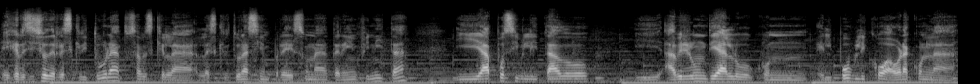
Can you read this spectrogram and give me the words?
ejercicio de reescritura. Tú sabes que la, la escritura siempre es una tarea infinita y ha posibilitado y abrir un diálogo con el público, ahora con la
